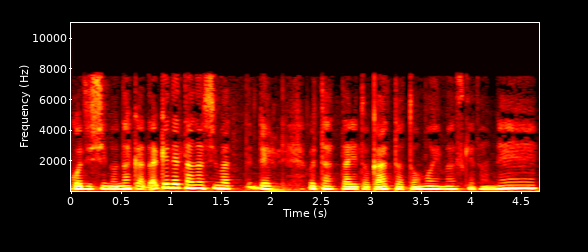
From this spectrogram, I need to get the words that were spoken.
ご自身の中だけで楽しまって歌ったりとかあったと思いますけどね。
